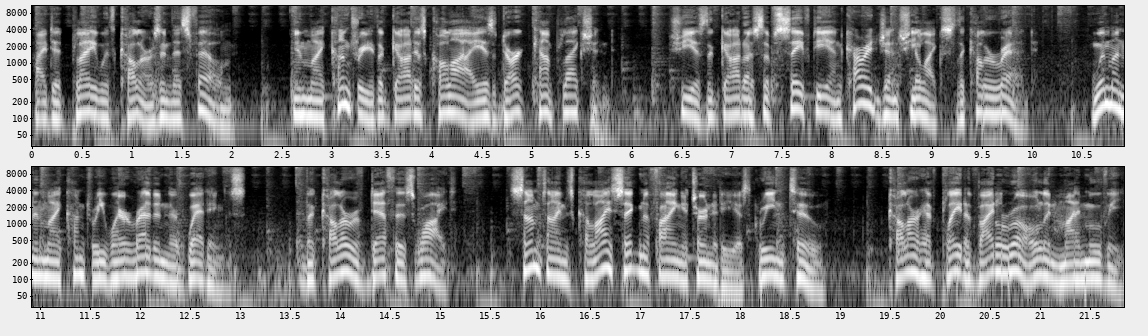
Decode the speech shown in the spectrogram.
I did play with colors in this film, in my country the goddess Kali is dark complexioned. She is the goddess of safety and courage and she likes the color red. Women in my country wear red in their weddings. The color of death is white. Sometimes Kali signifying eternity is green too. Color have played a vital role in my movie.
